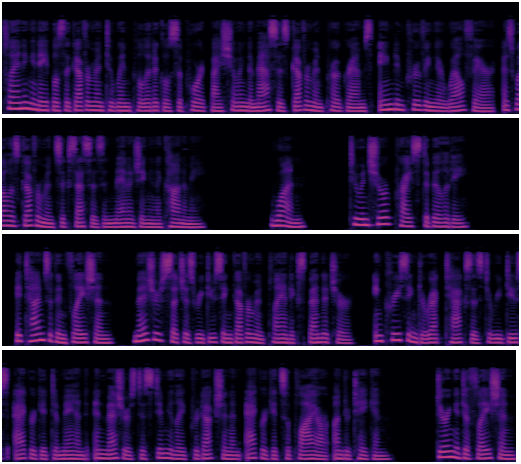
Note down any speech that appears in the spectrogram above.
Planning enables the government to win political support by showing the masses government programs aimed improving their welfare as well as government successes in managing an economy. 1. To ensure price stability. At times of inflation, measures such as reducing government planned expenditure, increasing direct taxes to reduce aggregate demand, and measures to stimulate production and aggregate supply are undertaken. During a deflation,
